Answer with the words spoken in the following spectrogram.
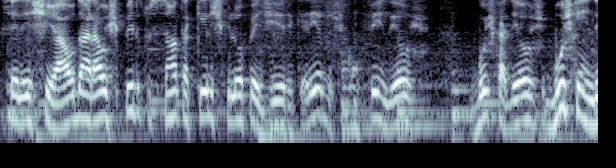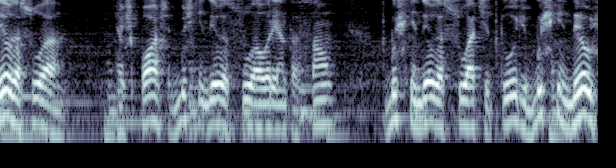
Celestial dará o Espírito Santo àqueles que lhe o pedirem. Queridos, confiem em Deus, busca Deus, busquem em Deus a sua resposta, busquem em Deus a sua orientação, busquem em Deus a sua atitude, busquem em Deus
